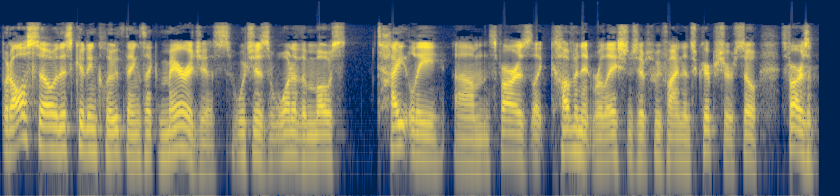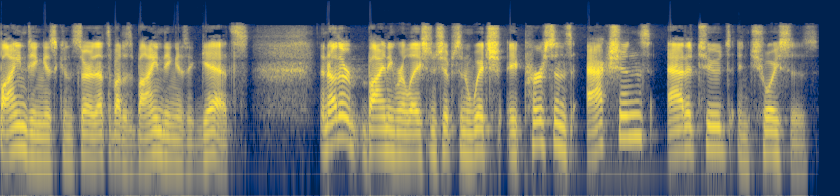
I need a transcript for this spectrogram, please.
But also, this could include things like marriages, which is one of the most tightly um, as far as like covenant relationships we find in Scripture. So as far as binding is concerned, that's about as binding as it gets. And other binding relationships in which a person's actions, attitudes, and choices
